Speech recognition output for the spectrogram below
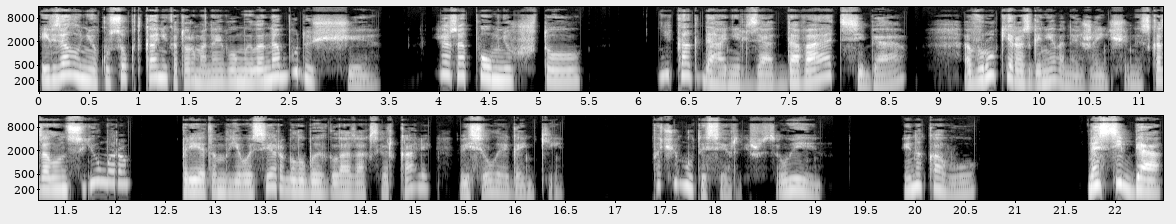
и взял у нее кусок ткани, которым она его мыла. На будущее я запомню, что никогда нельзя отдавать себя в руки разгневанной женщины, — сказал он с юмором, при этом в его серо-голубых глазах сверкали веселые огоньки. — Почему ты сердишься, Уин? И на кого? — На себя!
